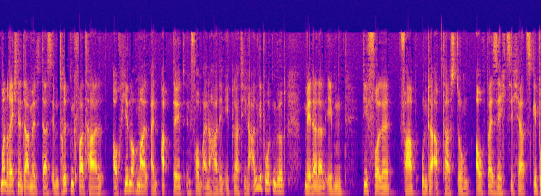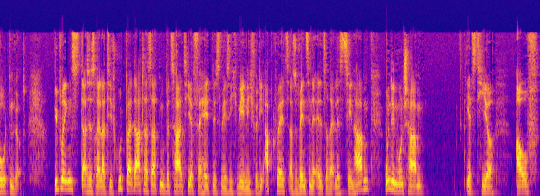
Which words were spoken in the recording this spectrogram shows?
Man rechnet damit, dass im dritten Quartal auch hier nochmal ein Update in Form einer HDMI-Platine angeboten wird, mit der dann eben die volle Farbunterabtastung auch bei 60 Hertz geboten wird. Übrigens, das ist relativ gut bei Datasat, man bezahlt hier verhältnismäßig wenig für die Upgrades. Also wenn Sie eine ältere LS10 haben und den Wunsch haben, jetzt hier auf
